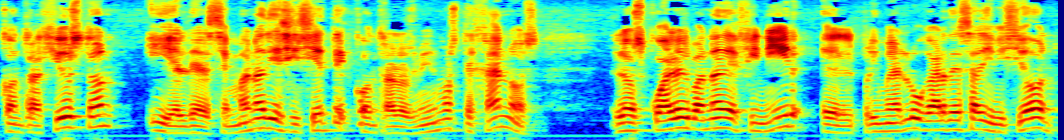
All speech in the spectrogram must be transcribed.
contra Houston y el de semana 17 contra los mismos Tejanos los cuales van a definir el primer lugar de esa división,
